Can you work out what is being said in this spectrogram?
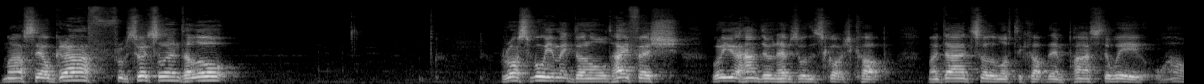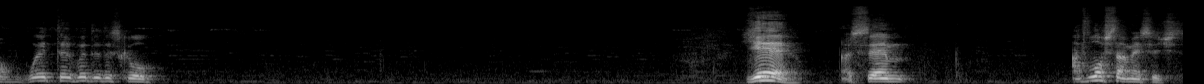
Marcel Graf from Switzerland, hello. Ross William McDonald, hi Fish. Were you at Hampden when Hibs won the Scottish Cup? My dad saw them lift the cup, then passed away. Wow, where did, where did this go? Yeah, um, I've lost that message.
